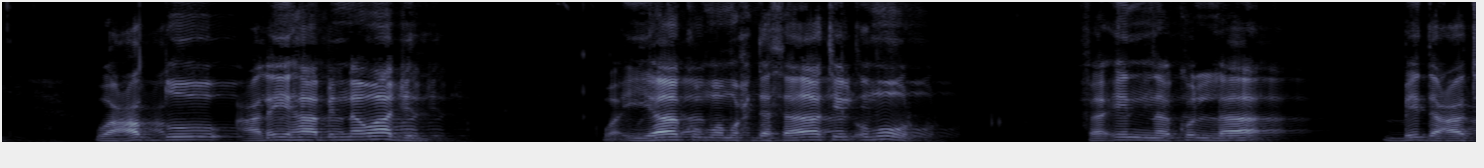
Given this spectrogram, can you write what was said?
وعضوا عليها بالنواجذ وإياكم ومحدثات الأمور فإن كل بدعة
